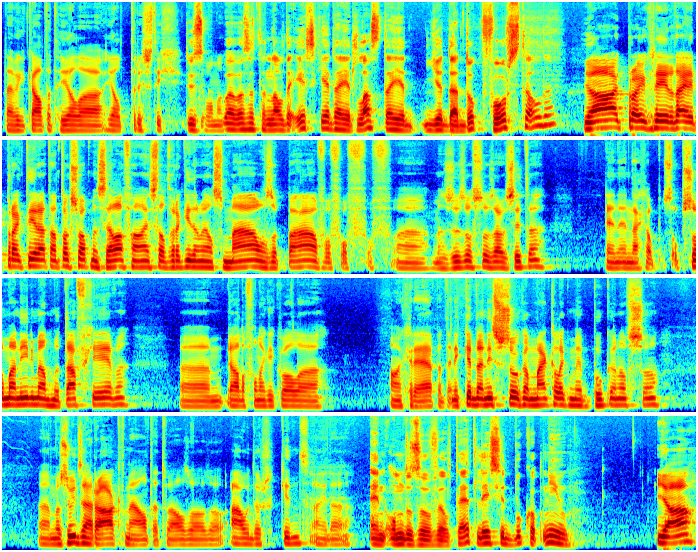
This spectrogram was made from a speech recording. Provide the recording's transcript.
Dat heb ik altijd heel, eh, heel tristig Dus gevonden. wat was het dan al de eerste keer dat je het las, dat je je dat ook voorstelde? Ja, ik projecteer dat, ik projecteer dat dan toch zo op mezelf aan. Stel voor dat ik met onze ma, onze pa of, of, of, of eh, mijn zus of zo zou zitten. En, en dat je op, op zo'n manier iemand moet afgeven. Ehm, ja, dat vond ik wel eh, aangrijpend. En ik heb dat niet zo gemakkelijk met boeken of zo. Eh, maar zoiets dat raakt mij altijd wel. Zo, zo ouder kind. Dat... En om de zoveel tijd lees je het boek opnieuw. Ja,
